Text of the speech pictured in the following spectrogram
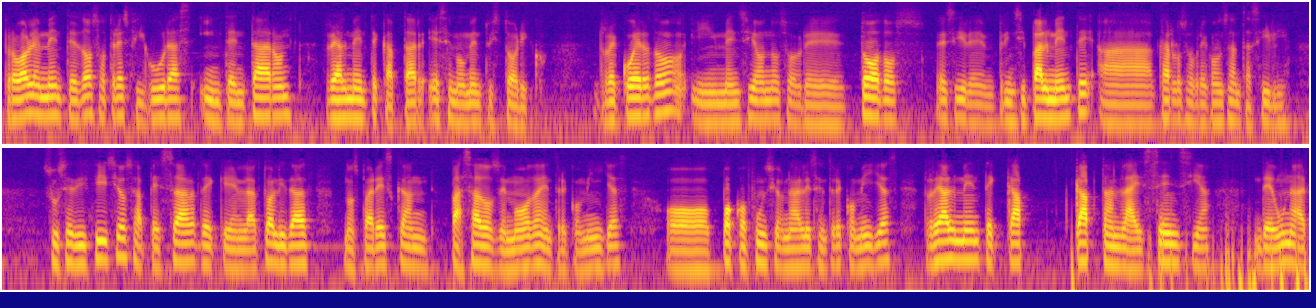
probablemente dos o tres figuras intentaron realmente captar ese momento histórico. Recuerdo y menciono sobre todos es decir, principalmente a Carlos Obregón Santa Cilia. Sus edificios, a pesar de que en la actualidad nos parezcan pasados de moda, entre comillas, o poco funcionales, entre comillas, realmente captan la esencia de una,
